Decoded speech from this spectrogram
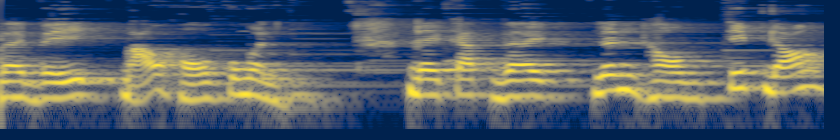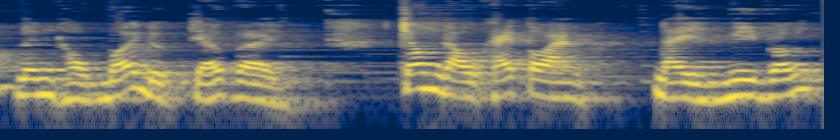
về vị bảo hộ của mình, đề cập về linh hồn tiếp đón linh hồn mới được trở về. Trong đầu khải toàn đầy nghi vấn,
